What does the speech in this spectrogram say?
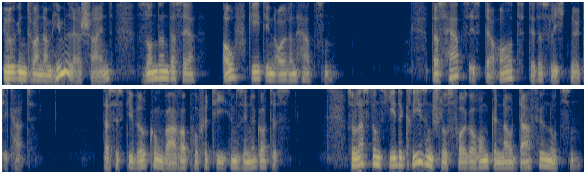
irgendwann am Himmel erscheint, sondern dass er aufgeht in euren Herzen. Das Herz ist der Ort, der das Licht nötig hat. Das ist die Wirkung wahrer Prophetie im Sinne Gottes. So lasst uns jede Krisenschlussfolgerung genau dafür nutzen,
